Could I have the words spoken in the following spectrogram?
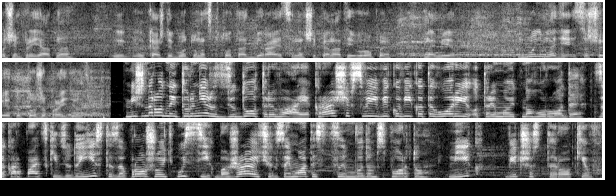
Очень приятно. И каждый год у нас кто-то отбирается на чемпионат Европы, на мир. Будем надеяться, что это тоже пройдет. Міжнародний турнір з дзюдо триває. Краще в своїй віковій категорії отримають нагороди. Закарпатські дзюдоїсти запрошують усіх бажаючих займатися цим видом спорту. Вік від 6 років.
